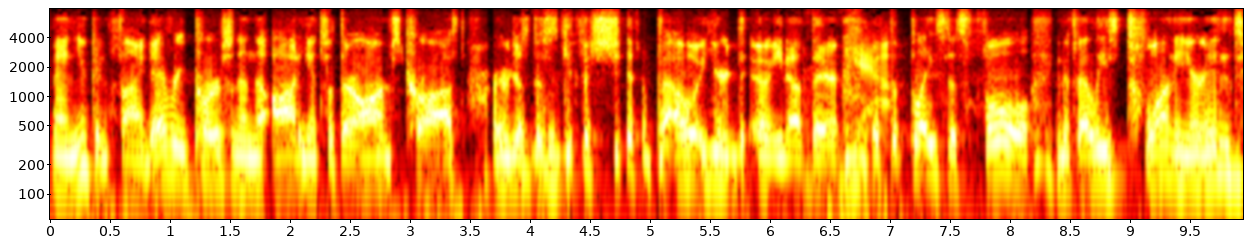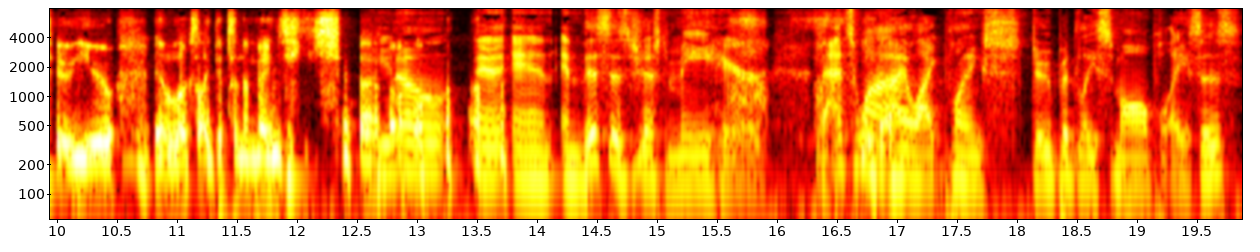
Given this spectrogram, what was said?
man, you can find every person in the audience with their arms crossed or who just doesn't give a shit about what you're doing out there. Yeah. If the place is full and if at least 20 are into you, it looks like it's an amazing show. You know, and, and, and this is just me here. That's why. I like playing stupidly small places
